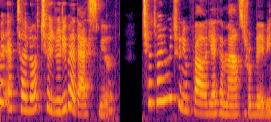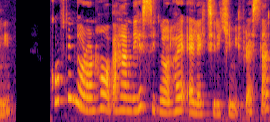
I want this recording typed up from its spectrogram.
همه اطلاعات چجوری به دست میاد؟ چطوری می‌تونیم فعالیت مغز رو ببینیم؟ گفتیم نورون ها به همدیگه سیگنال های الکتریکی میفرستن.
